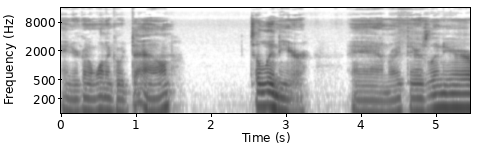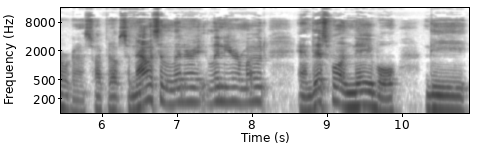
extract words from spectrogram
and you're going to want to go down to linear. And right there's linear. We're going to swipe it up. So now it's in linear, linear mode and this will enable the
